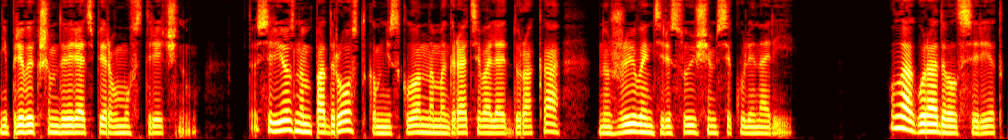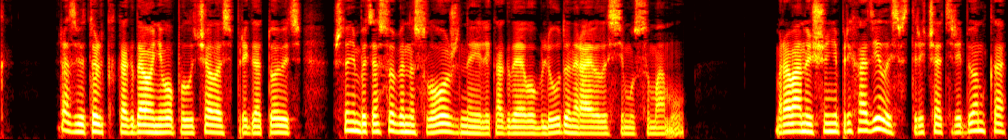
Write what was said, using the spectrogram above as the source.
не привыкшим доверять первому встречному, то серьезным подростком, не склонным играть и валять дурака, но живо интересующимся кулинарией. Улагу радовался редко. Разве только когда у него получалось приготовить что-нибудь особенно сложное или когда его блюдо нравилось ему самому. Маравану еще не приходилось встречать ребенка,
